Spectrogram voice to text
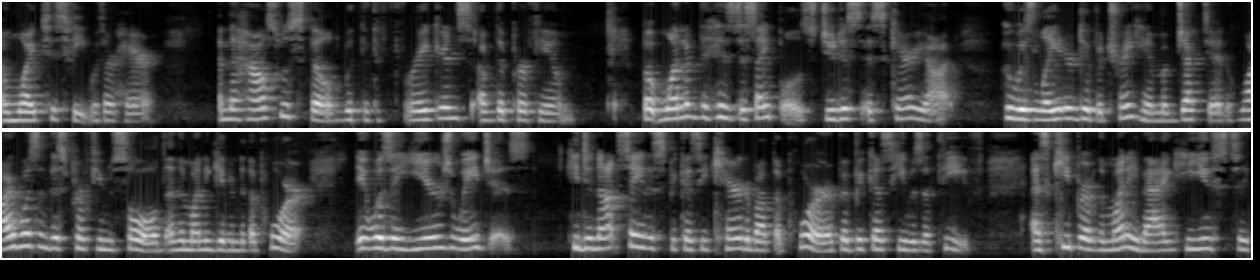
and wiped his feet with her hair. And the house was filled with the fragrance of the perfume. But one of his disciples, Judas Iscariot, who was later to betray him, objected, Why wasn't this perfume sold and the money given to the poor? It was a year's wages. He did not say this because he cared about the poor, but because he was a thief. As keeper of the money bag, he used to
